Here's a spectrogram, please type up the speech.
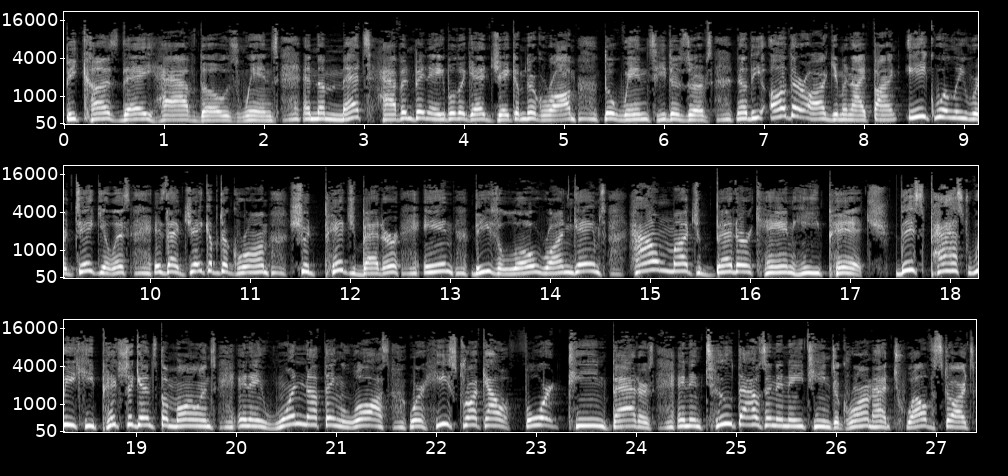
because they have those wins. And the Mets haven't been able to get Jacob DeGrom the wins he deserves. Now, the other argument I find equally ridiculous is that Jacob DeGrom should pitch better in these low run games. How much better can he pitch? This past week, he pitched against the Marlins in a 1 0 loss where he struck out 14 14 batters. And in 2018, DeGrom had 12 starts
